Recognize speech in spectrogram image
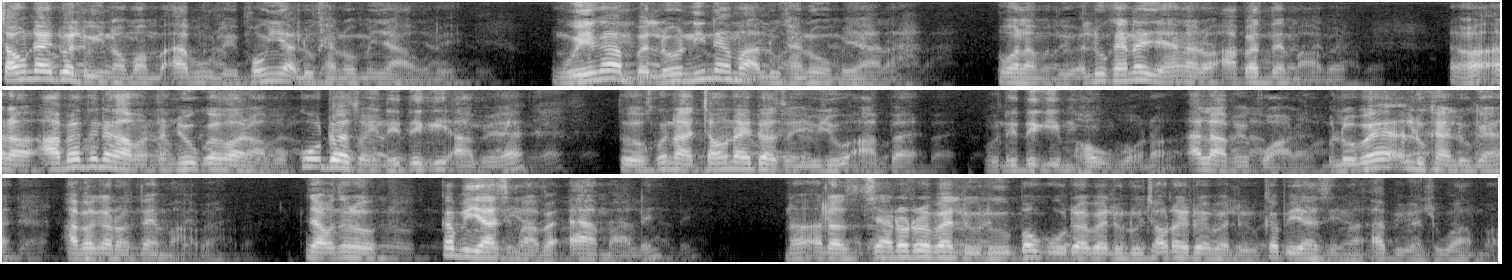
ကျောင်းတိုက်အတွက်လူရင်တော့မှမအပ်ဘူးလေဘုန်းကြီးကအလူခံလို့မရဘူးလေငွေကဘလို့နီးနဲ့မှအလူခံလို့မရလားဟုတ်လားမသိဘူးအလူခံတဲ့ရဟန်းကတော့အာဘတ်သက်မှာပဲအဲ့တော့အဲ့တော့အာဘတ်တဲ့ကမှနှမျိုးကွဲသွားတာပေါ့ကို့အတွက်ဆိုရင်နေတိကိအာဘတ်သူခုနကျောင်းတိုက်အတွက်ဆိုရင်ယူယူအာဘတ်ဟိုနေတိကိမဟုတ်ဘူးပေါ့နော်အဲ့လားပဲကွာတယ်ဘလို့ပဲအလူခံလူခံအာဘတ်ကတော့တက်မှာပဲ ကြောင့်တို့ကပ္ပိယစီမှာပဲအပ်မှာလေနော်အဲ့တော့ဆရာတော်တွေပဲလူလူပုဂ္ဂိုလ်တွေပဲလူလူကျောင်းတိုက်တွေပဲလူလူကပ္ပိယစီမှာအပ်ပြီးပဲလှူရမှာ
